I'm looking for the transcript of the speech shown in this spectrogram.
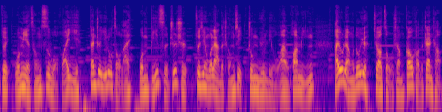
对，我们也曾自我怀疑，但这一路走来，我们彼此支持。最近我俩的成绩终于柳暗花明。还有两个多月就要走上高考的战场，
